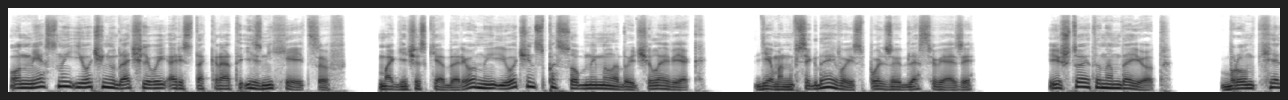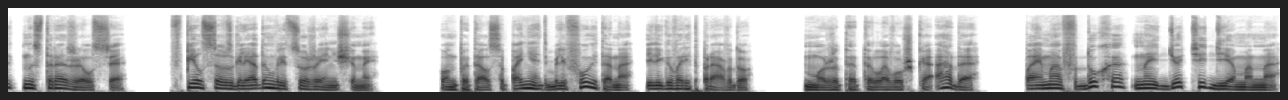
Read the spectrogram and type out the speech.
Он местный и очень удачливый аристократ из нихейцев, магически одаренный и очень способный молодой человек. Демон всегда его использует для связи. И что это нам дает? Брункхельд насторожился, впился взглядом в лицо женщины. Он пытался понять, блефует она или говорит правду. Может, это ловушка ада? Поймав духа, найдете демона.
